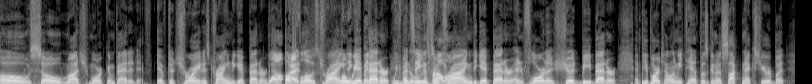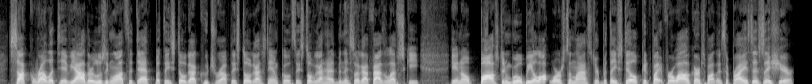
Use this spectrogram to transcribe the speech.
oh so much more competitive. If Detroit is trying to get better, Well, and Buffalo is trying to get been- better, and the Leafs are trying to get better, and Florida should be better, and people are telling me Tampa's going to suck next year, but suck relative. Yeah, they're losing lots of depth, but they still got Kucherov, they still got Stamkos, they still got Hedman, they still got Vasilevskiy. You know, Boston will be a lot worse than last year, but they still could fight for a wild card spot. They surprised us this year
